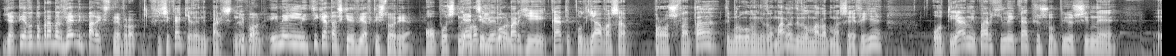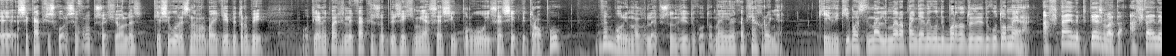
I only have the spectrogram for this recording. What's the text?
Γιατί αυτό το πράγμα δεν υπάρχει στην Ευρώπη. Φυσικά και δεν υπάρχει στην λοιπόν, Ευρώπη. Λοιπόν, είναι ελληνική κατασκευή αυτή η ιστορία. Όπως στην Και Ευρώπη έτσι, δεν λοιπόν- υπάρχει κάτι που διάβασα πρόσφατα την προηγούμενη εβδομάδα, την εβδομάδα που μας έφυγε, ότι αν υπάρχει λέει κάποιος ο οποίος είναι ε, σε κάποιες χώρες Ευρώπης, όχι όλες, και σίγουρα στην Ευρωπαϊκή Επιτροπή, ότι αν υπάρχει λέει κάποιος ο οποίος έχει μια θέση υπουργού ή θέση επιτρόπου, δεν μπορεί να δουλέψει στον ιδιωτικό τομέα για κάποια χρόνια. Και οι δικοί μας την άλλη μέρα πάνε και ανοίγουν την πόρτα του ιδιωτικού τομέα. Αυτά είναι πτέσματα. Αυτά είναι,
